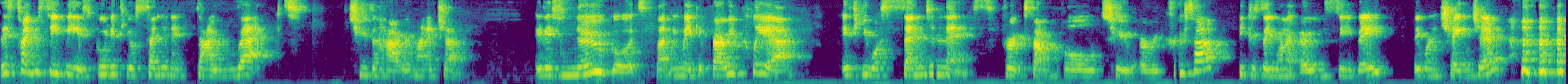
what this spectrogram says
This type of CV is good if you're sending it direct to the hiring manager. It is no good, let me make it very clear, if you are sending this, for example, to a recruiter because they want to own CV, they want to change it.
